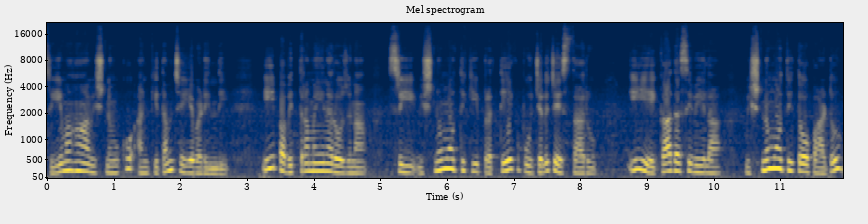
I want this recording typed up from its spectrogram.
శ్రీ మహావిష్ణువుకు అంకితం చేయబడింది. ఈ పవిత్రమైన రోజున శ్రీ విష్ణుమూర్తికి ప్రత్యేక పూజలు చేస్తారు. ఈ ఏకాదశి వేళ విష్ణుమూర్తితో పాటు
